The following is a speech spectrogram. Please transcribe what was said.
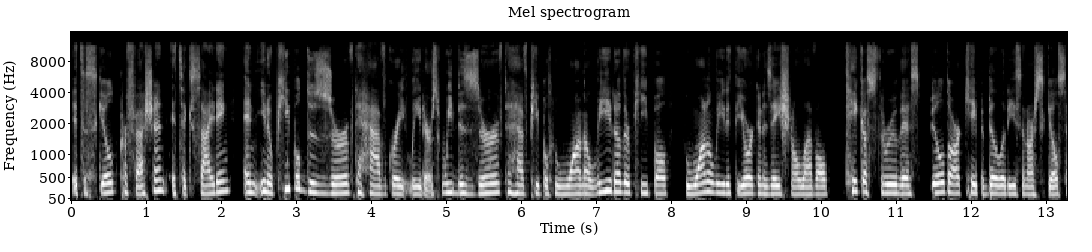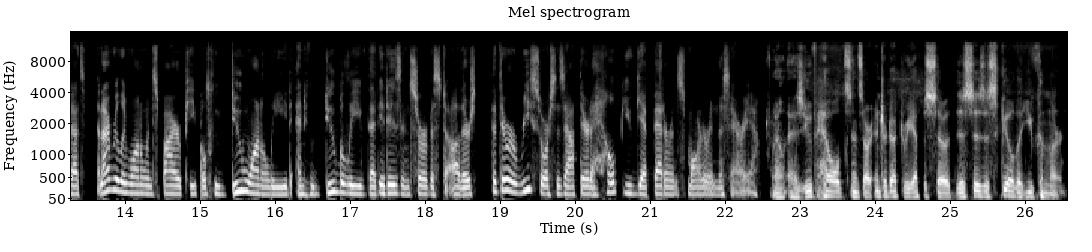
It's a skilled profession. It's exciting. And, you know, people deserve to have great leaders. We deserve to have people who want to lead other people, who want to lead at the organizational level, take us through this, build our capabilities and our skill sets. And I really want to inspire people who do want to lead and who do believe that it is in service to others, that there are resources out there to help you get better and smarter in this area. Well, as you've held since our introductory episode, this is a skill that you can learn.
